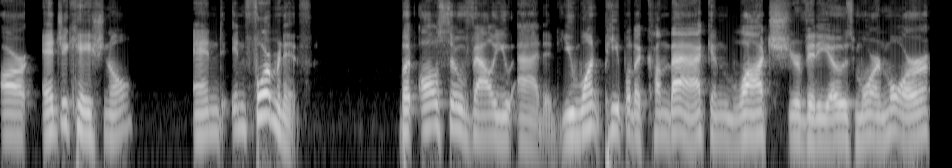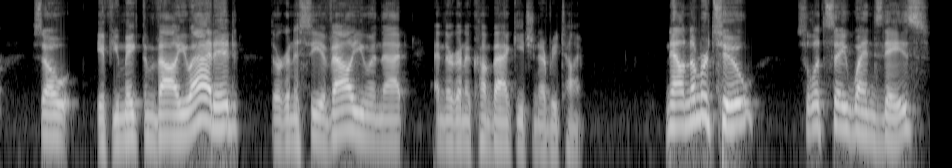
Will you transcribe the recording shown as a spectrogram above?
are educational and informative, but also value added. You want people to come back and watch your videos more and more. So if you make them value added, they're going to see a value in that and they're going to come back each and every time. Now, number two, so let's say Wednesdays.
